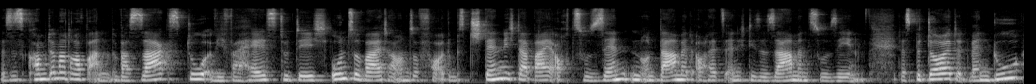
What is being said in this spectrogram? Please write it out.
Das ist, kommt immer darauf an, was sagst du, wie verhältst du dich und so weiter und so fort. Du bist ständig dabei, auch zu senden und damit auch letztendlich diese Samen zu sehen. Das bedeutet, wenn du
